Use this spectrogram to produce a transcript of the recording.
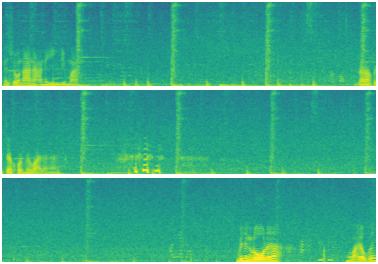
ในช่วงหน้าหนาวนี่ยิ่งดีมาก แล้วเราก็เจอคนไม่ไหวแล้วนะ ไม่ถึงโลเลยอะไม่ไหวแล้วเว้ย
